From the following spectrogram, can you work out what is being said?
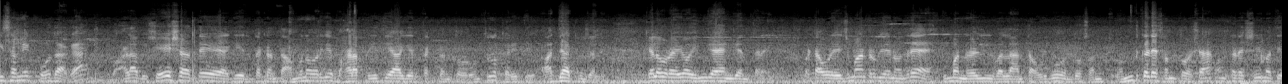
ಈ ಸಮಯಕ್ಕೆ ಹೋದಾಗ ಭಾಳ ವಿಶೇಷತೆಯಾಗಿ ಆಗಿರ್ತಕ್ಕಂಥ ಅಮ್ಮನವರಿಗೆ ಬಹಳ ಪ್ರೀತಿಯಾಗಿರ್ತಕ್ಕಂಥವ್ರು ಅಂತಲೂ ಕರಿತೀವಿ ಆಧ್ಯಾತ್ಮದಲ್ಲಿ. ಕೆಲವರು, ಅಯ್ಯೋ, ಹಿಂಗೆ, ಹಂಗೆ ಅಂತಾರೆ. ಬಟ್ ಅವ್ರ ಯಜಮಾನ್ರಿಗೆ ಏನು ಅಂದರೆ ತುಂಬ ನರಳಿಲ್ವಲ್ಲ ಅಂತ ಅವ್ರಿಗೂ ಒಂದು ಸಂತ, ಒಂದು ಕಡೆ ಸಂತೋಷ, ಒಂದು ಕಡೆ ಶ್ರೀಮತಿ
